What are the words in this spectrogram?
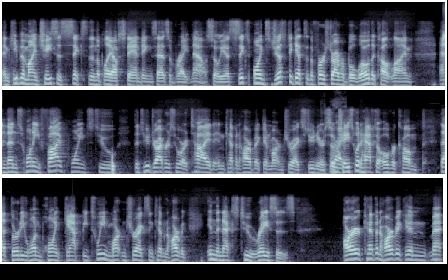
And keep in mind, Chase is sixth in the playoff standings as of right now. So he has six points just to get to the first driver below the cut line, and then 25 points to the two drivers who are tied in Kevin Harvick and Martin Truex Jr. So Right. Chase would have to overcome that 31 point gap between Martin Truex and Kevin Harvick in the next two races. Are Kevin Harvick and Matt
